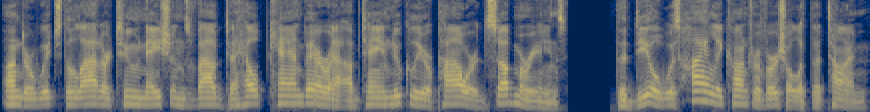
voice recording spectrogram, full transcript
under which the latter two nations vowed to help Canberra obtain nuclear-powered submarines. The deal was highly controversial at the time,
